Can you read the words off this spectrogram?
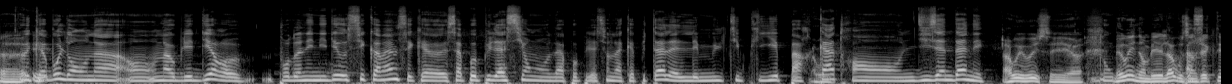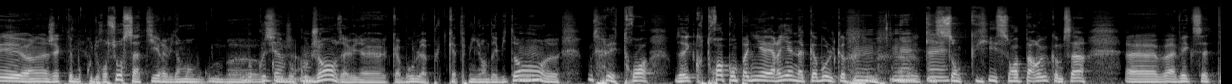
Euh, Oui, et- Kaboul, dont on a, on a oublié de dire, euh, pour donner une idée aussi quand même, c'est que sa population, la population de la capitale, elle est multipliée par Ah oui. 4 en une dizaine d'années. Ah oui, oui, c'est. Mais oui, non, mais là, vous injectez, injectez beaucoup de ressources, ça attire évidemment beaucoup, aussi beaucoup de gens. Vous avez euh, Kaboul à plus de 4 millions d'habitants. euh, vous, avez trois, vous avez trois compagnies aériennes à Kaboul quand même, Mhm, euh, ouais, qui, ouais. sont, qui sont apparues comme ça avec cette,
